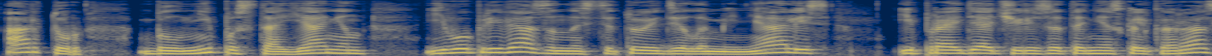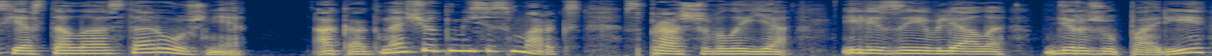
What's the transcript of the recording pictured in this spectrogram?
Артур был непостоянен, его привязанности то и дело менялись, и, пройдя через это несколько раз, я стала осторожнее. «А как насчет миссис Маркс?» – спрашивала я, или заявляла, «Держу пари,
